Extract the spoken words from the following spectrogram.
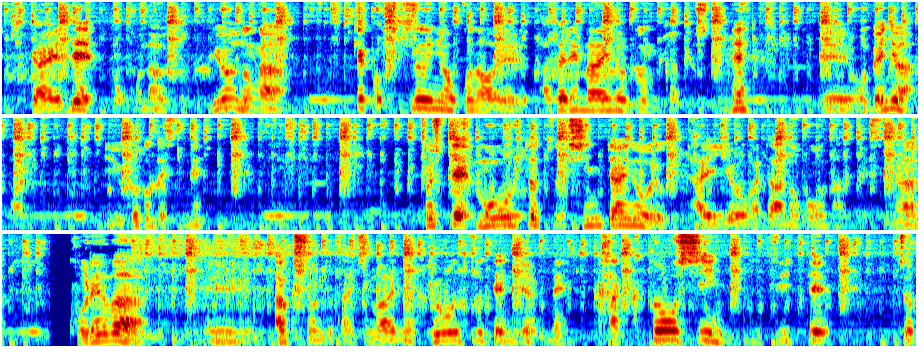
吹き替えで行うというのが結構普通に行われる当たり前の文化としてね、えー欧米にはあるということですね。そしてもう一つ身体能力対応型の方なんですがこれは、えーアクションと立ち回りの共通点であるね格闘シーンについてちょっ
